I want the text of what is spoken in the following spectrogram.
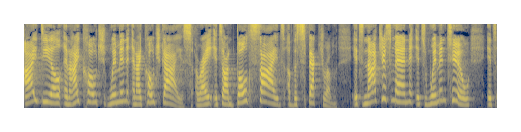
I deal and I coach women and I coach guys, all right? It's on both sides of the spectrum. It's not just men, it's women too. It's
